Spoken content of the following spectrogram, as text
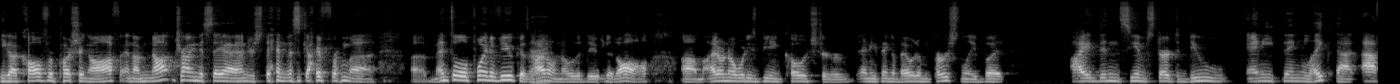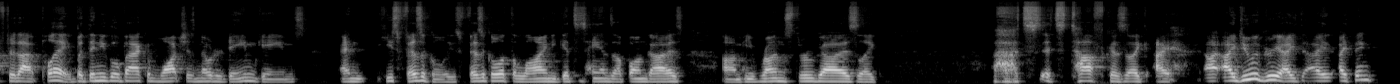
he got called for pushing off. And I'm not trying to say I understand this guy from a, a mental point of view because I don't know the dude at all. Um, I don't know what he's being coached or anything about him personally, but I didn't see him start to do anything like that after that play. But then you go back and watch his Notre Dame games, and he's physical. He's physical at the line. He gets his hands up on guys. Um, he runs through guys like ah, it's it's tough because like I I, I do agree. I, I I think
